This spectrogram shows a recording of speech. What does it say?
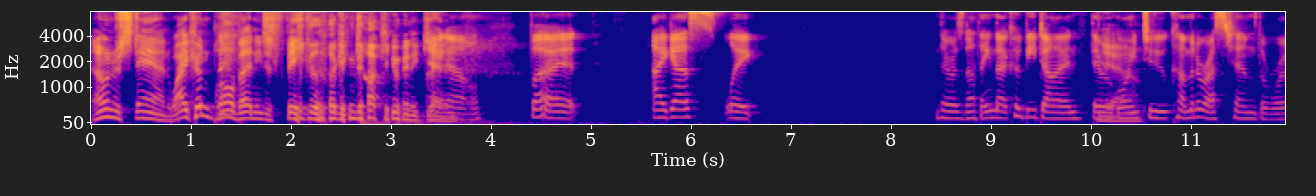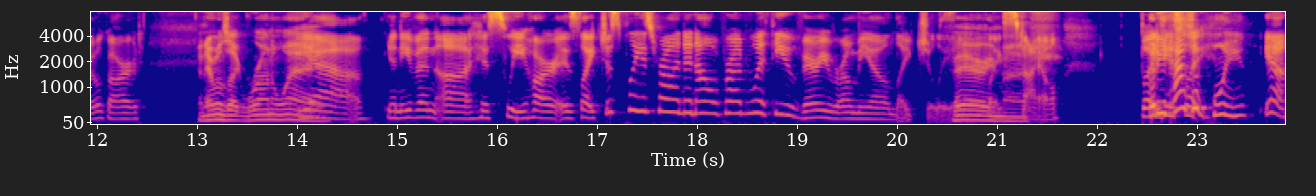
I don't understand. Why couldn't Paul Bettany just fake the fucking document again? I know. But I guess like there was nothing that could be done. They were Yeah. going to come and arrest him, the royal guard. And everyone's like, run away. Yeah. And even uh his sweetheart is like, just please run and I'll run with you. Very Romeo and like Juliet Very like much. style. But, But he has like, a point. Yeah.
